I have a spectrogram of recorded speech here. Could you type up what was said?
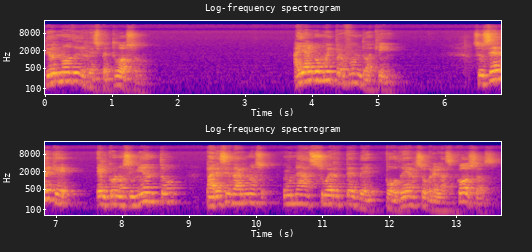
de un modo irrespetuoso. Hay algo muy profundo aquí. Sucede que el conocimiento parece darnos una suerte de poder sobre las cosas,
